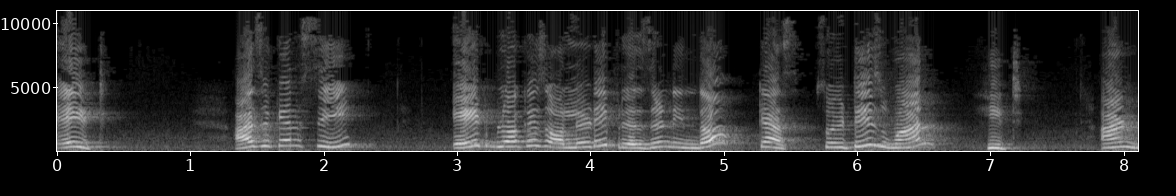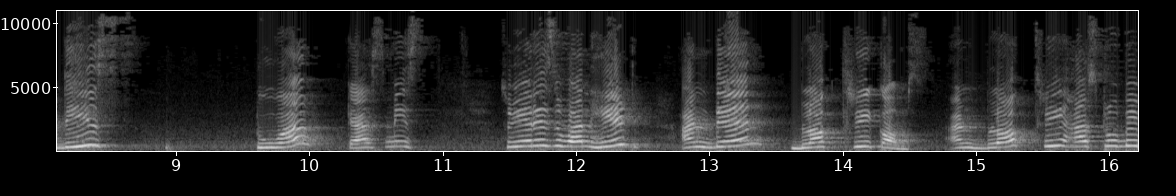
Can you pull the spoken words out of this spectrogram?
8. As you can see 8 block is already present in the cache. So it is one hit and these two are cache miss. So here is one hit and then block 3 comes and block 3 has to be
